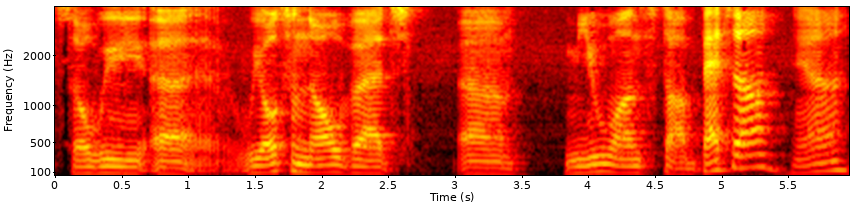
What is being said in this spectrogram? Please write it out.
So we uh, we also know that um, mu1 star beta, yeah,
